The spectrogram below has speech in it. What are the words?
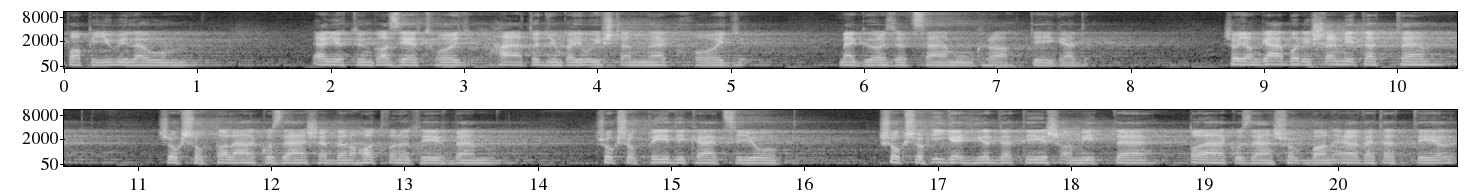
papi jubileum, eljöttünk azért, hogy hát adjunk a Jóistennek, hogy megőrzött számunkra téged. És olyan Gábor is említette, sok-sok találkozás ebben a 65 évben, sok-sok prédikáció, sok-sok igehirdetés, amit te találkozásokban elvetettél,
